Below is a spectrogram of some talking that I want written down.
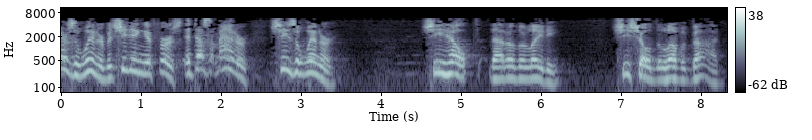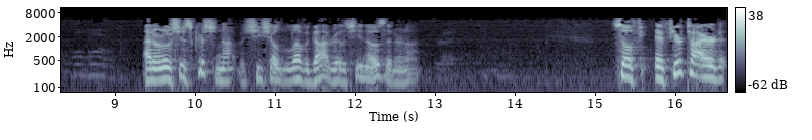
There's a winner, but she didn't get first. It doesn't matter. She's a winner. She helped that other lady. She showed the love of God. I don't know if she's a Christian or not, but she showed the love of God, whether she knows it or not. So if, if you're tired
